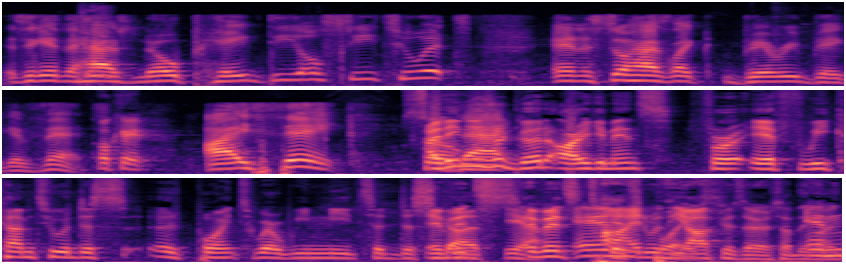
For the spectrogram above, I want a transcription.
It's a game that has no paid DLC to it, and it still has like very big events. Okay, I think. I think that- these are good arguments for if we come to a, dis- a point to where we need to if discuss. it's if it's tied with Place. Yakuza or something and like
